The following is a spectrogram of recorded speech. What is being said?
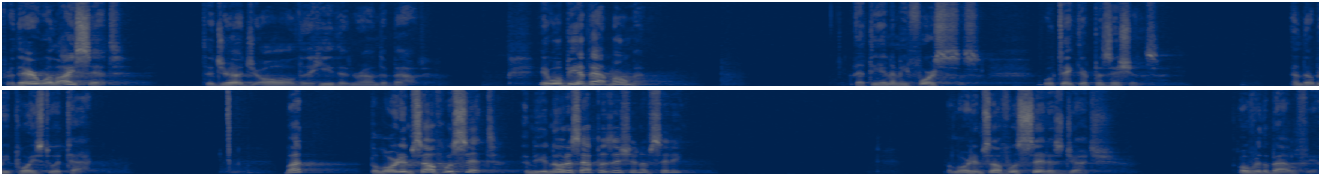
for there will I sit to judge all the heathen round about. It will be at that moment that the enemy forces will take their positions and they'll be poised to attack. But the Lord Himself will sit. And do you notice that position of sitting? The Lord Himself will sit as judge over the battlefield.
